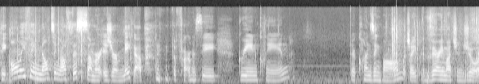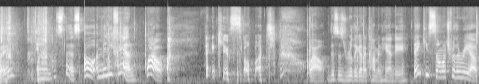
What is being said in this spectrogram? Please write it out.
The only thing melting off this summer is your makeup. the Farmacy Green Clean. Their cleansing balm, which I very much enjoy. And what's this? Oh, a mini fan. Wow. Thank you so much. Wow, this is really gonna come in handy. Thank you so much for the re-up.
